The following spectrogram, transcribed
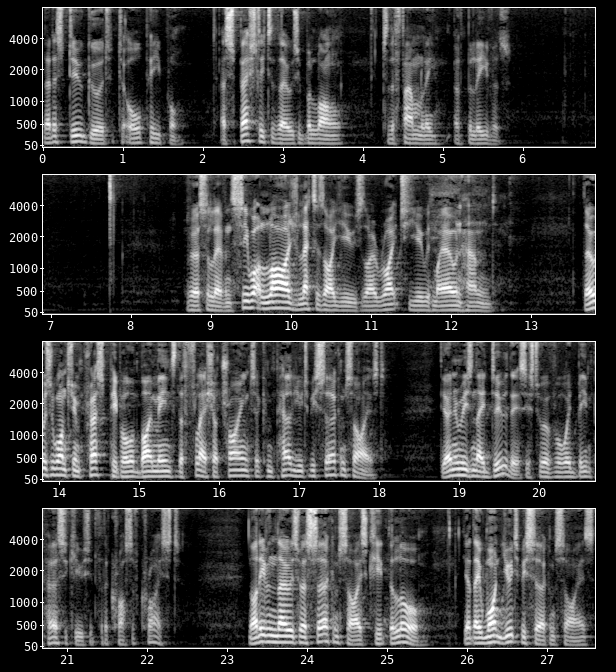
let us do good to all people, especially to those who belong to the family of believers. Verse 11 See what large letters I use as I write to you with my own hand. Those who want to impress people by means of the flesh are trying to compel you to be circumcised. The only reason they do this is to avoid being persecuted for the cross of Christ. Not even those who are circumcised keep the law, yet they want you to be circumcised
